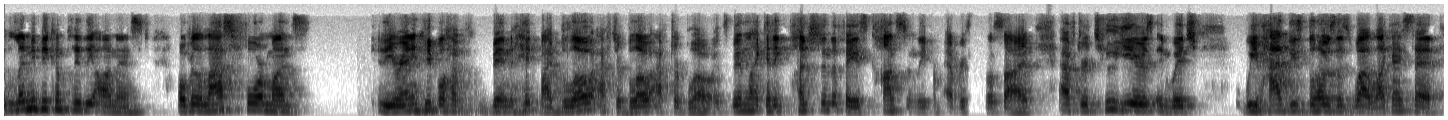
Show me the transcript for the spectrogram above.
Let me be completely honest. Over the last four months, the Iranian people have been hit by blow after blow after blow. It's been like getting punched in the face constantly from every single side. After two years in which we've had these blows as well. Like I said,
